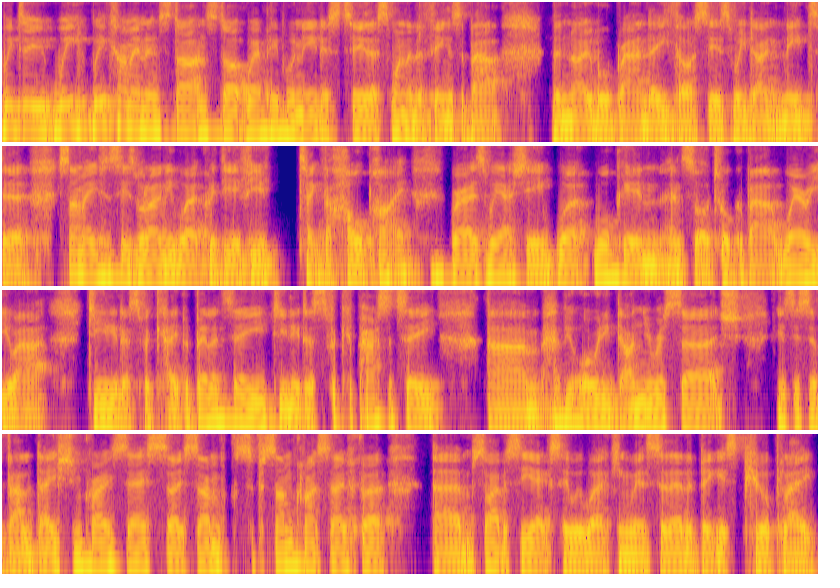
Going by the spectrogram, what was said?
we do. We we come in and start and stop where people need us to. That's one of the things about the noble brand ethos is we don't need to. Some agencies will only work with you if you take the whole pie, whereas we actually work walk in and sort of talk about where are you at? Do you need us for capability? Do you need us for capacity? Um, have you already done your research? Is this a validation process? So some for some clients, so for um, CyberCX, who we're working with, so they're the biggest pure play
